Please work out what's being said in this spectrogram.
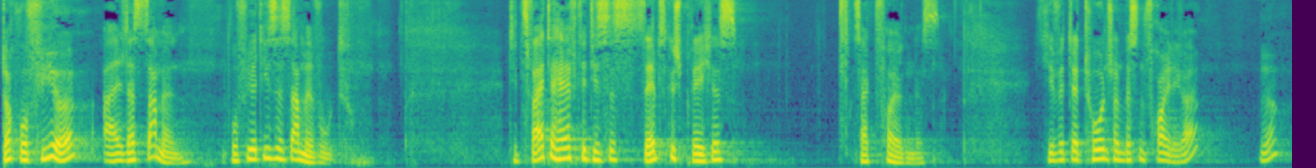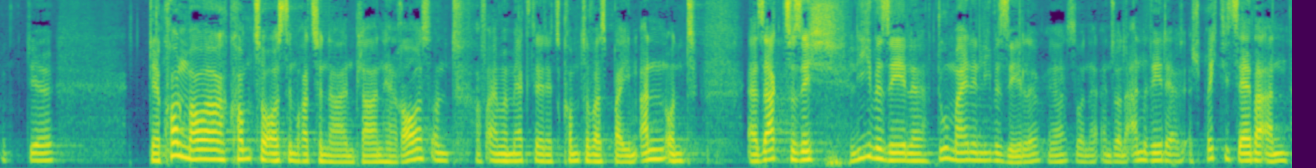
Doch wofür all das Sammeln? Wofür diese Sammelwut? Die zweite Hälfte dieses Selbstgespräches sagt Folgendes. Hier wird der Ton schon ein bisschen freudiger. Ja? Der, der Kornmauer kommt so aus dem rationalen Plan heraus und auf einmal merkt er, jetzt kommt sowas bei ihm an und er sagt zu sich, liebe Seele, du meine liebe Seele, ja, so eine, so eine Anrede, er spricht sich selber an,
